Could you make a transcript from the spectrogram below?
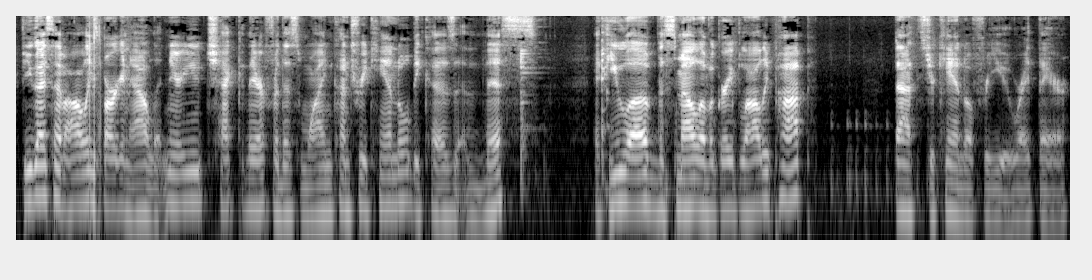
If you guys have Ollie's Bargain Outlet near you, check there for this Wine Country candle because this, if you love the smell of a grape lollipop, that's your candle for you right there.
